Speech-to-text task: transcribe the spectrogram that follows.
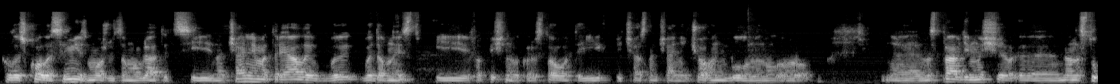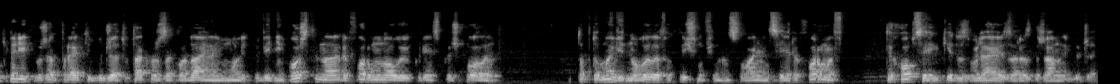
коли школи самі зможуть замовляти ці навчальні матеріали в видавництв і фактично використовувати їх під час навчання, чого не було минулого року. Е, Насправді, ми ще е, на наступний рік вже в проєкті бюджету також закладаємо відповідні кошти на реформу нової української школи. Тобто, ми відновили фактично фінансування цієї реформи в тих обсягах, які дозволяє зараз державний бюджет.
